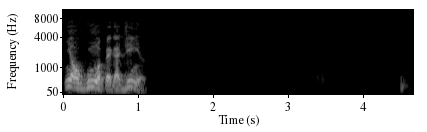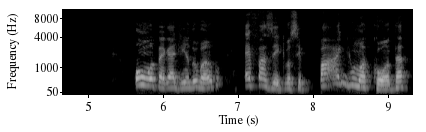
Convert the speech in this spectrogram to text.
Em alguma pegadinha? Uma pegadinha do banco é fazer que você pague uma conta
